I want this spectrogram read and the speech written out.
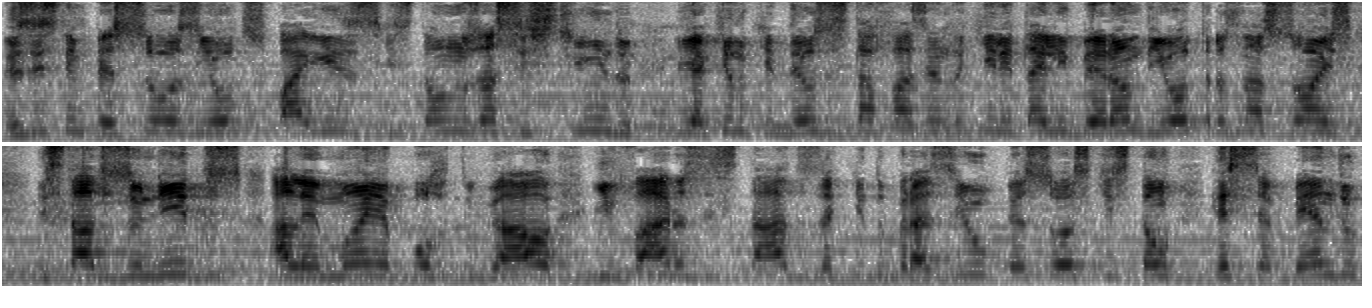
existem pessoas em outros países que estão nos assistindo e aquilo que Deus está fazendo aqui, Ele está liberando em outras nações, Estados Unidos, Alemanha, Portugal e vários estados aqui do Brasil, pessoas que estão recebendo,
